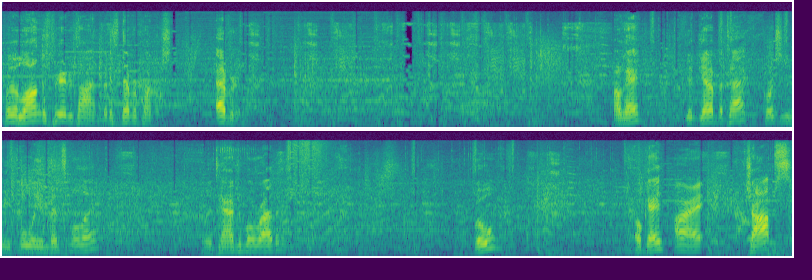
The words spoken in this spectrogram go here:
for the longest period of time, but it's never punished. Ever. Okay. Good get up attack. Of course, he's going to be fully invincible there. Intangible, rather. Ooh. Okay. All right. Chops.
